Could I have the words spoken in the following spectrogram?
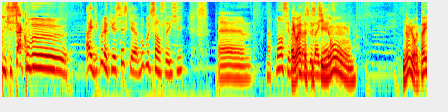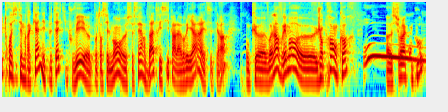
Oui, c'est ça qu'on veut Ah, et du coup, la QSS qui a beaucoup de sens là ici. Euh, maintenant, c'est vrai qu'on ouais, a parce deux que baguettes. sinon, sinon il n'aurait pas eu trois items Rakan et peut-être qu'il pouvait euh, potentiellement euh, se faire battre ici par la Briard, etc. Donc euh, voilà, vraiment, j'en prends encore sur la compo.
